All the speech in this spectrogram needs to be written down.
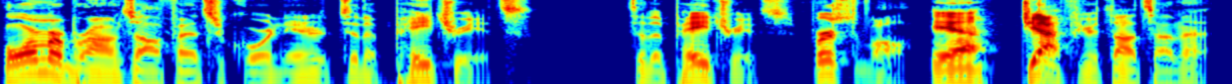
former Browns offensive coordinator to the Patriots. To the Patriots. First of all, Yeah. Jeff, your thoughts on that?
